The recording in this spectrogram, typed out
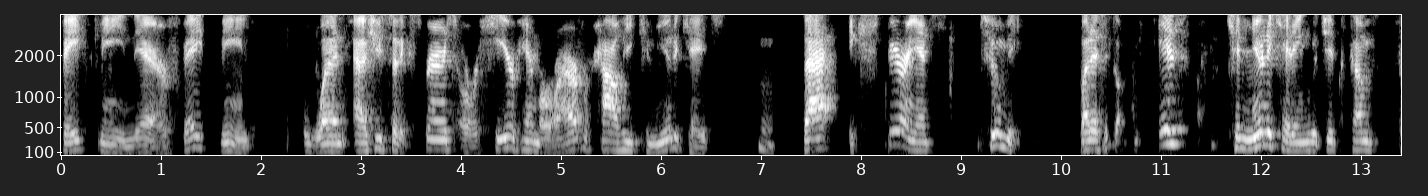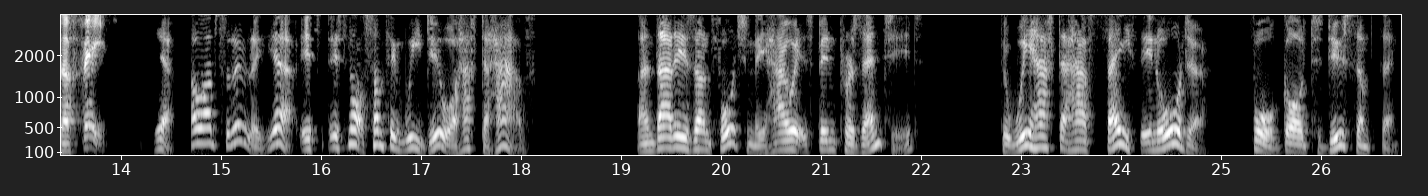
faith mean there? Faith means when, as you said, experience or hear him or however how he communicates hmm. that experience to me. But it's is communicating, which it becomes the faith. Yeah. Oh, absolutely. Yeah. It's it's not something we do or have to have. And that is unfortunately how it's been presented that we have to have faith in order for God to do something.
